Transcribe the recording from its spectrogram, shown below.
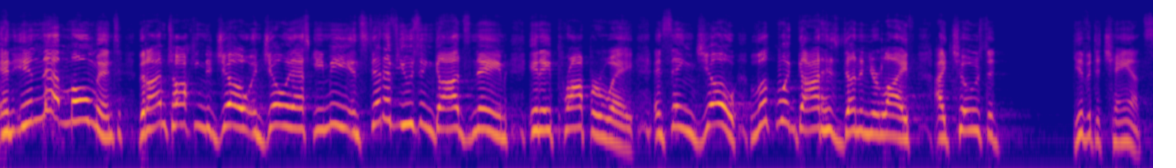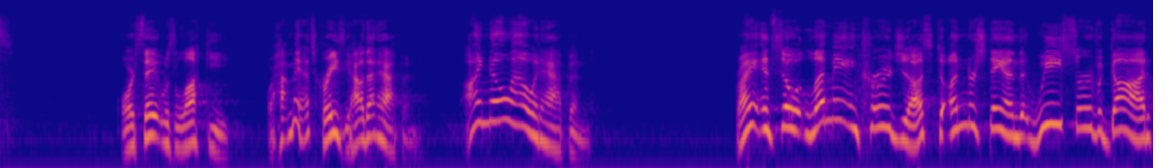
And in that moment that I'm talking to Joe and Joe is asking me, instead of using God's name in a proper way and saying, Joe, look what God has done in your life, I chose to give it a chance or say it was lucky or, man, that's crazy how that happened. I know how it happened. Right? And so let me encourage us to understand that we serve a God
